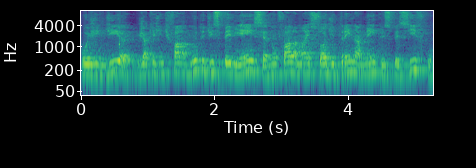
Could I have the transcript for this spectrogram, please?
hoje em dia, já que a gente fala muito de experiência, não fala mais só de treinamento específico,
